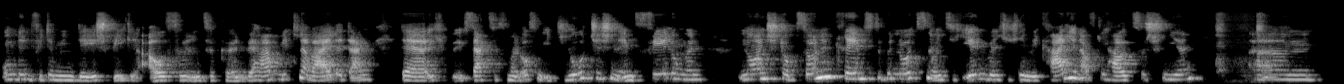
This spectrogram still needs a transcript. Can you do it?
um den Vitamin D-Spiegel auffüllen zu können. Wir haben mittlerweile dank der, ich, ich sage es jetzt mal offen, idiotischen Empfehlungen, nonstop Sonnencremes zu benutzen und sich irgendwelche Chemikalien auf die Haut zu schmieren, ähm,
